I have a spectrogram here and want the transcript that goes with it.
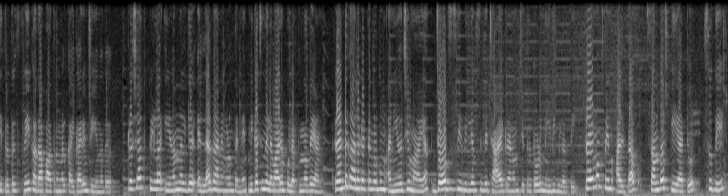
ചിത്രത്തിൽ സ്ത്രീ കഥാപാത്രങ്ങൾ കൈകാര്യം ചെയ്യുന്നത്. പ്രശാന്ത് പിള്ള ഈണം നൽകിയ എല്ലാ ഗാനങ്ങളും തന്നെ മികച്ച നിലവാരം പുലർത്തുന്നവയാണ്. രണ്ട് കാലഘട്ടങ്ങൾക്കും അനുയോജ്യമായ ജോർജ് സി വില്യംസിന്റെ ഛായാഗ്രഹണം ചിത്രത്തോട് നീതി പുലർത്തി. പ്രേമം ഫെയിം അൽതാഫ് സന്തോഷ് കിയാറ്റൂർ സുധീഷ്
